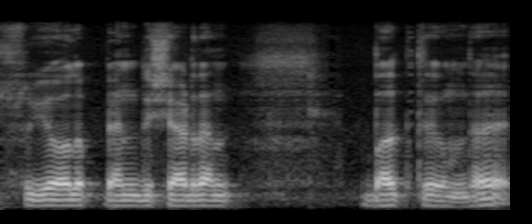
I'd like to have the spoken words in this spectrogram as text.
suyu alıp ben dışarıdan baktığımda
